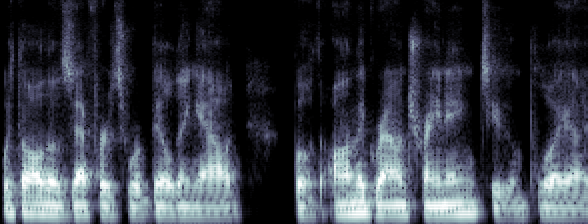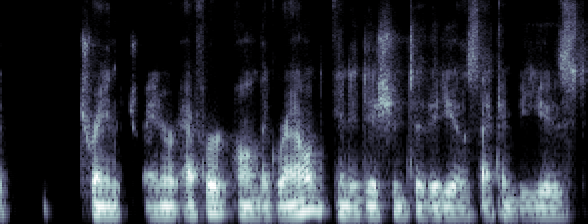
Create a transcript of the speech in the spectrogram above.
with all those efforts, we're building out both on the ground training to employ a train the trainer effort on the ground, in addition to videos that can be used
